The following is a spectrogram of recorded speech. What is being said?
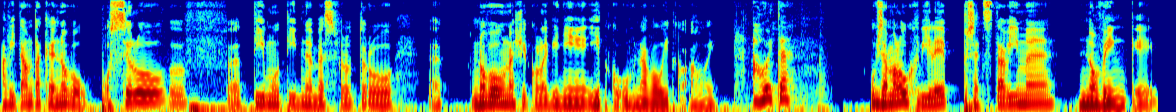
A vítám také novou posilu v týmu Týdne bez filtru, eh, novou naši kolegyni Jitku Uhnavou. Jitko, ahoj. Ahojte. Už za malou chvíli představíme novinky,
